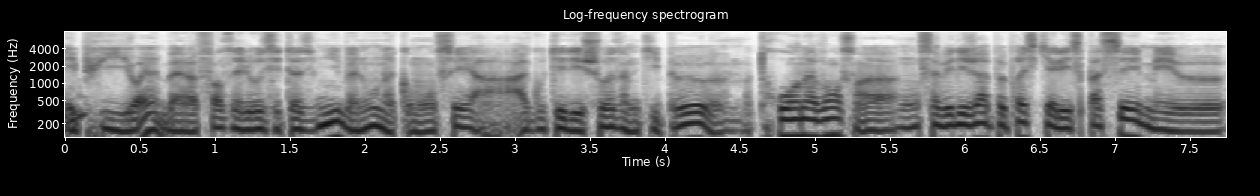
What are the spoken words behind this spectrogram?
Et puis ouais, ben, à force d'aller aux États-Unis, ben, nous on a commencé à, goûter des choses un petit peu euh, trop en avance. Hein. On savait déjà à peu près ce qui allait se passer, mais euh,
